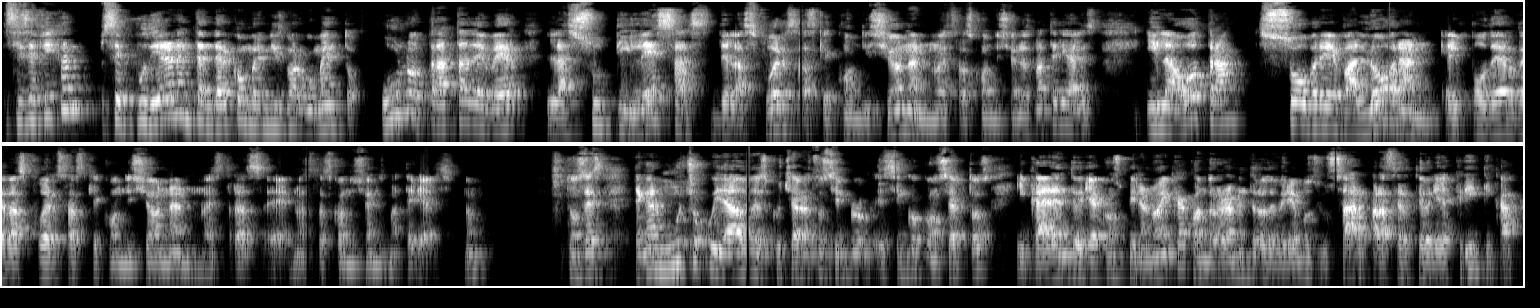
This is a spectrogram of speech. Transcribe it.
Si se fijan, se pudieran entender como el mismo argumento. Uno trata de ver las sutilezas de las fuerzas que condicionan nuestras condiciones materiales y la otra sobrevaloran el poder de las fuerzas que condicionan nuestras, eh, nuestras condiciones materiales. Entonces, tengan mucho cuidado de escuchar estos cinco, conceptos y caer en teoría conspiranoica cuando realmente lo deberíamos usar para hacer teoría crítica,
